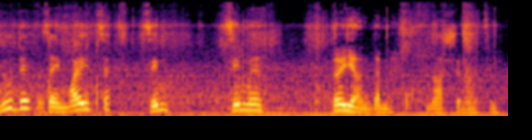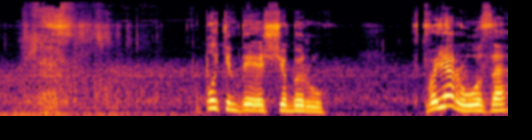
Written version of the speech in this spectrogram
Люди займаються цим, цими трояндами нашими. Цим. Потім, де я ще беру? В твоя роза,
